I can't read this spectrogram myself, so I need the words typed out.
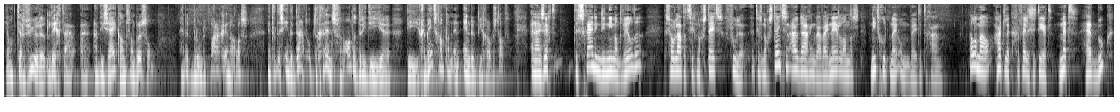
Ja, want Tervuren ligt daar uh, aan die zijkant van Brussel. Het beroemde park en alles. En dat is inderdaad op de grens van alle drie die, uh, die gemeenschappen en en die grote stad. En hij zegt, de scheiding die niemand wilde, zo laat het zich nog steeds voelen. Het is nog steeds een uitdaging waar wij Nederlanders niet goed mee om weten te gaan. Allemaal hartelijk gefeliciteerd met het boek.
